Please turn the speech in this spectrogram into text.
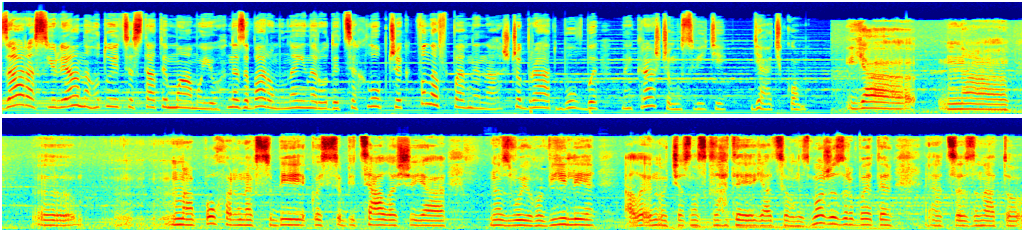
Зараз Юліана готується стати мамою. Незабаром у неї народиться хлопчик. Вона впевнена, що брат був би найкращим у світі дядьком. Я на, е, на похоронах собі якось обіцяла, що я назву його Віллі, але ну, чесно сказати, я цього не зможу зробити. Е, Це занадто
